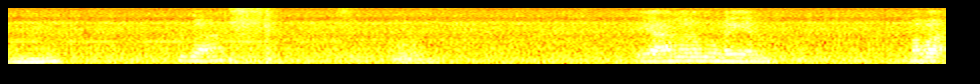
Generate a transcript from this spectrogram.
Mm. Diba? Oo. Kaya ano na muna yan. Maba,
